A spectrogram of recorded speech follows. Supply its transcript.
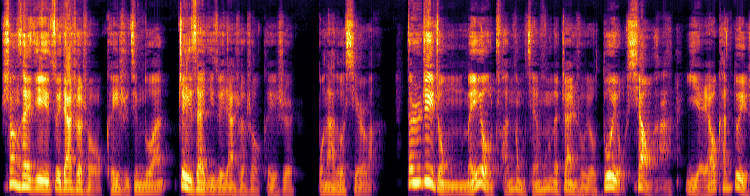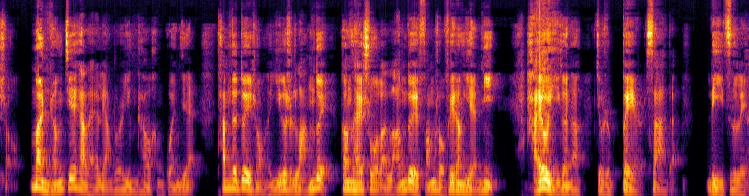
上赛季最佳射手可以是京多安，这赛季最佳射手可以是伯纳多席尔瓦。但是这种没有传统前锋的战术有多有效哈，也要看对手。曼城接下来两轮英超很关键，他们的对手呢，一个是狼队，刚才说了，狼队防守非常严密；还有一个呢，就是贝尔萨的利兹联。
